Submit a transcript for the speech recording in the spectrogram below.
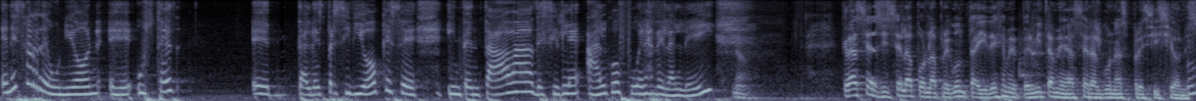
en esa reunión, usted tal vez percibió que se intentaba decirle algo fuera de la ley. No. Gracias Gisela por la pregunta y déjeme, permítame hacer algunas precisiones.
